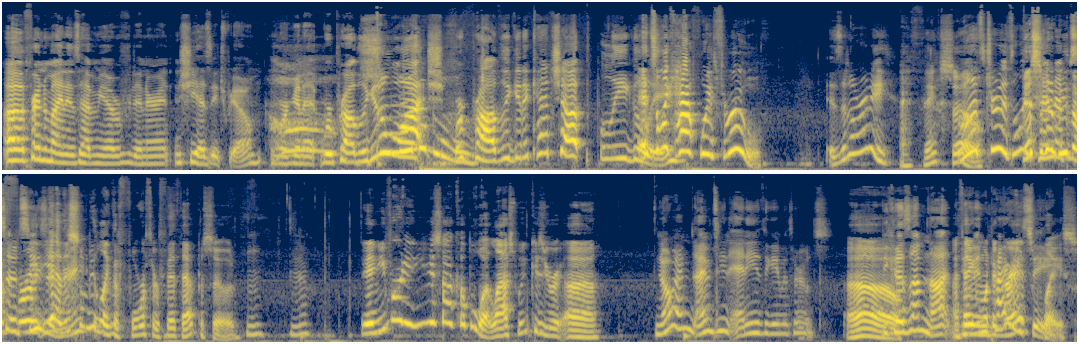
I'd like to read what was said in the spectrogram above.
Uh, a friend of mine is having me over for dinner, and she has HBO. We're gonna, we're probably gonna watch. We're probably gonna catch up legally. It's like halfway through. Is it already? I think so. Well, that's true. It's only This is ten gonna be the episode first. season, yeah, this is gonna be like the fourth or fifth episode. yeah. And you've already you saw a couple what last week because you were uh No, I haven't, I haven't seen any of the Game of Thrones oh because I'm not. I think doing you went to Grant's place.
